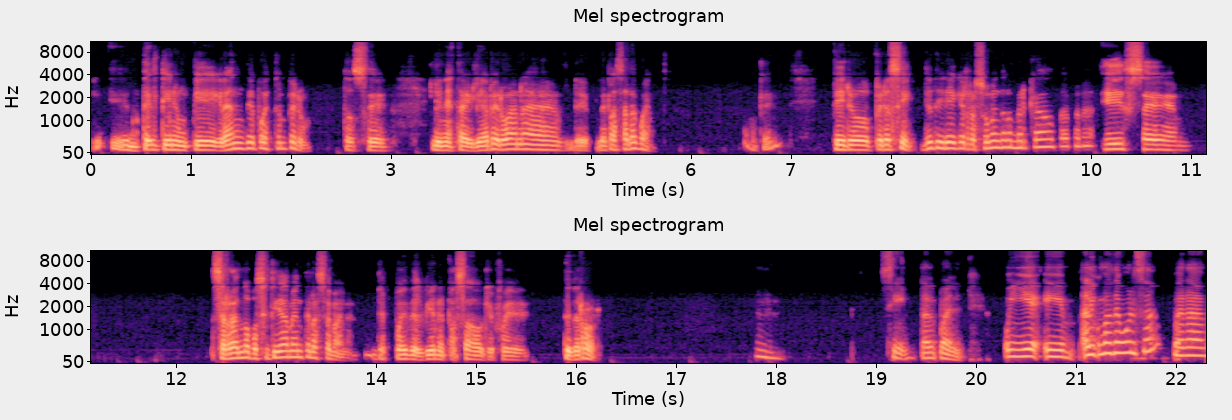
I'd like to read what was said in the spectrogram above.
Entel tiene un pie grande puesto en Perú. Entonces, la inestabilidad peruana le, pasa la cuenta. Pero, pero sí, yo diría que el resumen de los mercados, Bárbara, es eh, cerrando positivamente la semana, después del viernes pasado que fue de terror. Mm. Sí, tal cual. Oye, eh, ¿algo más de bolsa para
